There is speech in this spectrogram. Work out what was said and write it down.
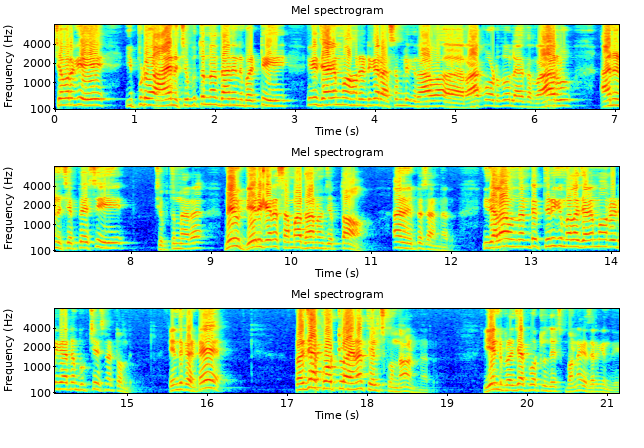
చివరికి ఇప్పుడు ఆయన చెబుతున్న దానిని బట్టి ఇక జగన్మోహన్ రెడ్డి గారు అసెంబ్లీకి రావా రాకూడదు లేకపోతే రారు అని చెప్పేసి చెప్తున్నారా? మేము దేనికైనా సమాధానం చెప్తాం అని చెప్పేసి అన్నారు ఇది ఎలా ఉందంటే తిరిగి మళ్ళీ జగన్మోహన్ రెడ్డి గారిని బుక్ చేసినట్టు ఉంది ఎందుకంటే ప్రజా కోర్టులో అయినా తెలుసుకుందాం అంటున్నారు. ఏంటి ప్రజా కోర్టులో తెలుసుకున్నాక జరిగింది.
